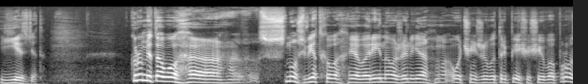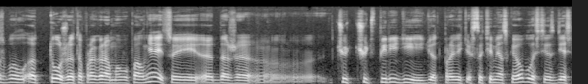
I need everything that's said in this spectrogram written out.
ездят. Кроме того, снос ветхого и аварийного жилья очень животрепещущий вопрос был. Тоже эта программа выполняется, и даже чуть-чуть впереди идет правительство Тюменской области здесь,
